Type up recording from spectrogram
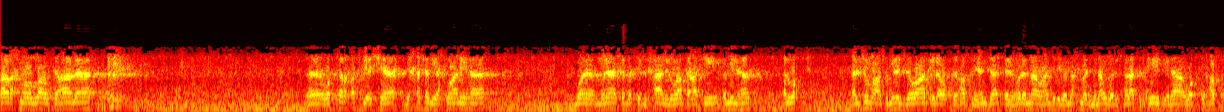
قال رحمه الله تعالى آه، وافترقت بأشياء بحسب أحوالها ومناسبة الحال الواقعة فمنها الوقت. الجمعة من الزوال إلى وقت العصر عند أكثر العلماء وعند الإمام أحمد من أول صلاة العيد إلى وقت العصر.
